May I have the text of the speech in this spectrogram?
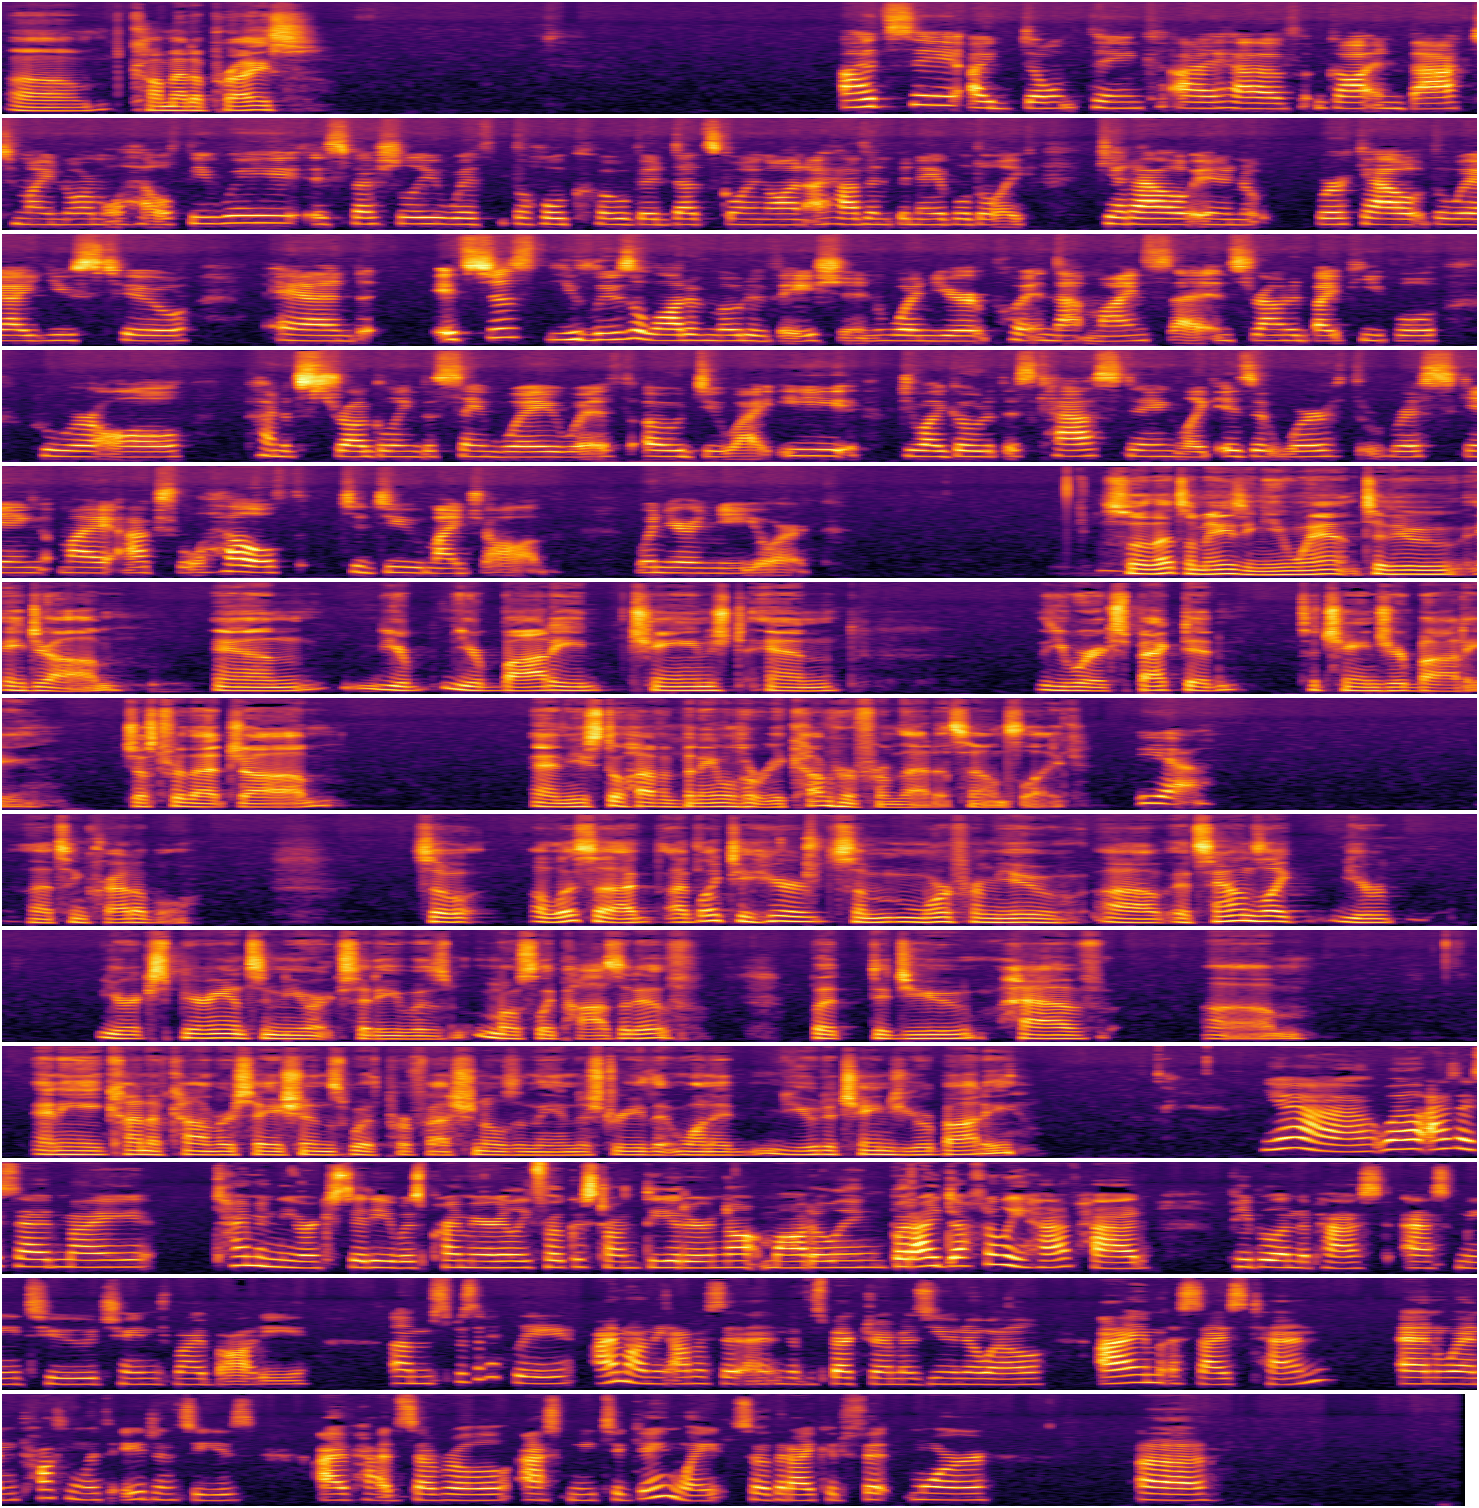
um, come at a price? I'd say I don't think I have gotten back to my normal healthy weight, especially with the whole COVID that's going on. I haven't been able to like get out and work out the way I used to. And it's just you lose a lot of motivation when you're put in that mindset and surrounded by people who are all kind of struggling the same way with, oh, do I eat? Do I go to this casting? Like, is it worth risking my actual health to do my job when you're in New York? So that's amazing. You went to do a job and your your body changed and you were expected to change your body just for that job and you still haven't been able to recover from that it sounds like. Yeah. That's incredible. So, Alyssa, I'd, I'd like to hear some more from you. Uh, it sounds like your your experience in New York City was mostly positive, but did you have um, any kind of conversations with professionals in the industry that wanted you to change your body? Yeah, well, as I said, my time in New York City was primarily focused on theater, not modeling, but I definitely have had people in the past ask me to change my body. Um, specifically, I'm on the opposite end of the spectrum as you, Noelle. I'm a size 10, and when talking with agencies, I've had several ask me to gain weight so that I could fit more uh,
